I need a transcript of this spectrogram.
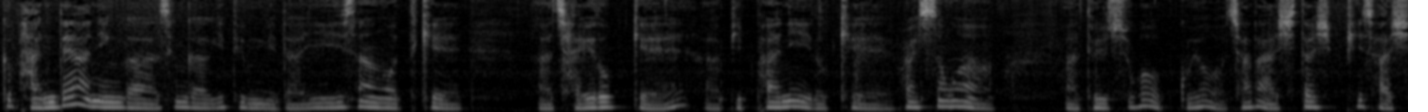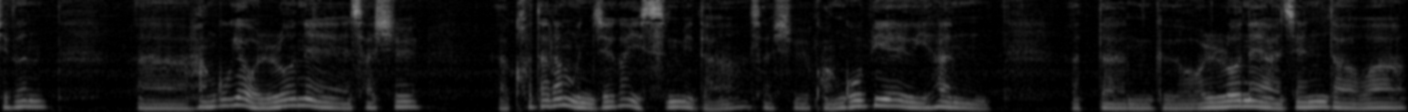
그 반대 아닌가 생각이 듭니다. 이 이상 어떻게 아, 자유롭게 아, 비판이 이렇게 활성화 아, 될 수가 없고요. 잘 아시다시피 사실은 아, 한국의 언론에 사실 커다란 문제가 있습니다. 사실 광고비에 의한 어떤 그 언론의 아젠다와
